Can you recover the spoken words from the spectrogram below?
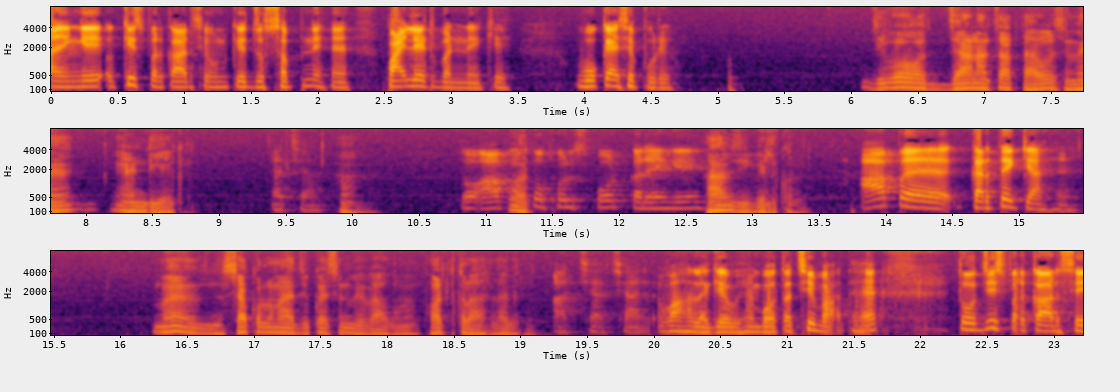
आएँगे और किस प्रकार से उनके जो सपने हैं पायलट बनने के वो कैसे पूरे जी वो जाना चाहता है उसमें एनडीए अच्छा। हाँ। तो आप उसको फुल सपोर्ट करेंगे? हाँ जी बिल्कुल। आप करते क्या हैं? मैं स्कूल में एजुकेशन विभाग में फोर्थ क्लास लग रही। अच्छा अच्छा वहाँ लगे हुए हैं बहुत अच्छी बात है। तो जिस प्रकार से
